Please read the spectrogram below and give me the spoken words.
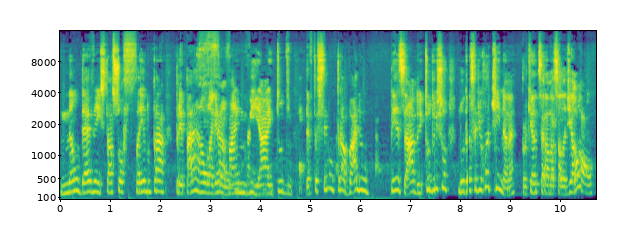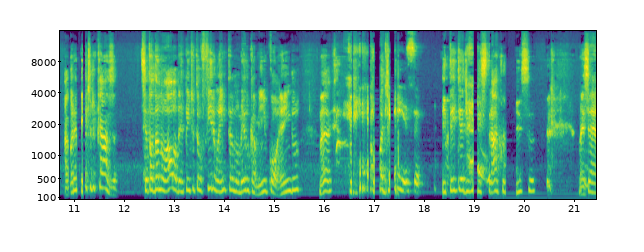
não devem estar sofrendo para preparar a aula, gravar, enviar e tudo. Deve estar sendo um trabalho pesado e tudo isso mudança de rotina, né? Porque antes era na sala de aula, agora é dentro de casa. Você está dando aula, de repente o teu filho entra no meio do caminho correndo né? isso. E tem que administrar tudo isso. Mas é.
